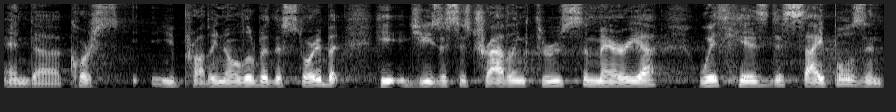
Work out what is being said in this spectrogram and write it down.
And uh, of course, you probably know a little bit of the story, but he, Jesus is traveling through Samaria with his disciples and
